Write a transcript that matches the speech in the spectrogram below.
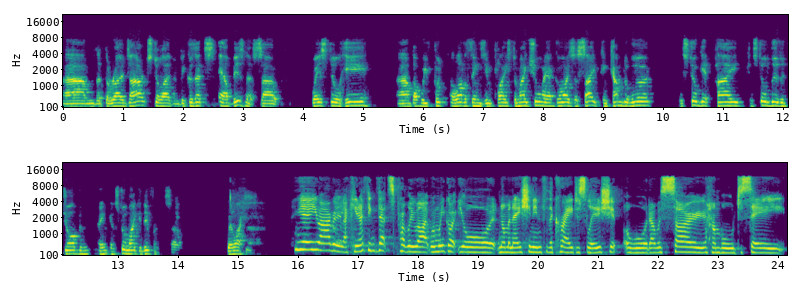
um, that the roads are still open because that's our business. So we're still here, um, but we've put a lot of things in place to make sure our guys are safe, can come to work, can still get paid, can still do the job, and, and can still make a difference. So we're lucky. Yeah, you are really lucky. And I think that's probably right. When we got your nomination in for the Courageous Leadership Award, I was so humbled to see,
